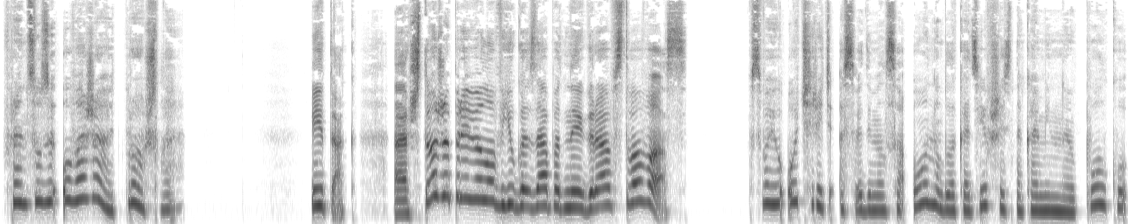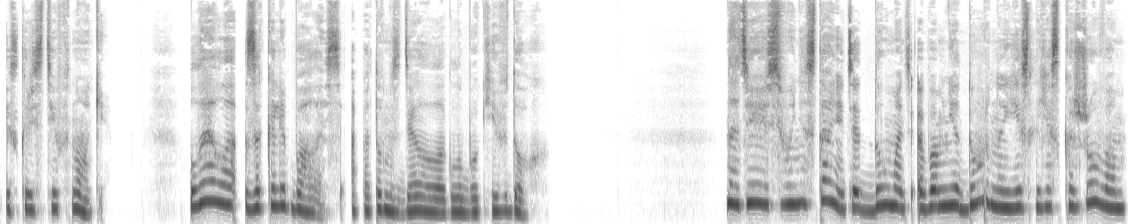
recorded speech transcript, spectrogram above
Французы уважают прошлое. Итак, а что же привело в юго-западные графства вас? В свою очередь осведомился он, облокотившись на каминную полку и скрестив ноги. Лела заколебалась, а потом сделала глубокий вдох. «Надеюсь, вы не станете думать обо мне дурно, если я скажу вам,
